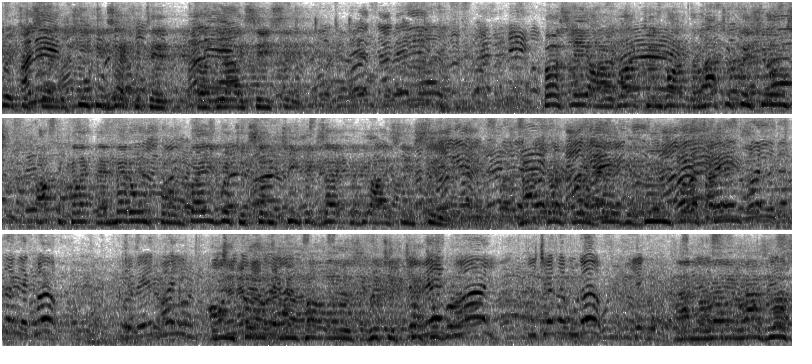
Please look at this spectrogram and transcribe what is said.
Richardson, the Chief Executive of the ICC. Firstly, I would like to invite the match officials up to collect their medals from Dave Richardson, Chief Exec of the ICC. Match referee David Boon, first please. On-field umpires Richard Kettleborough and Marais Erasmus.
